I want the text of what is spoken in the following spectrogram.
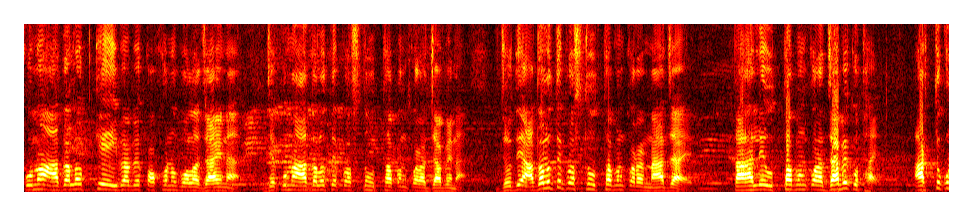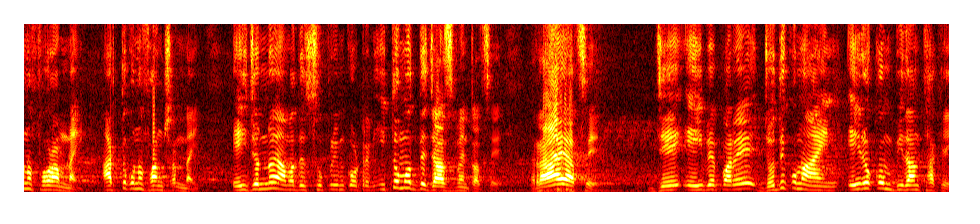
কোনো আদালতকে এইভাবে কখনো বলা যায় না যে কোনো আদালতে প্রশ্ন উত্থাপন করা যাবে না। যদি আদালতে প্রশ্ন উত্থাপন করা না যায়, তাহলে উত্থাপন করা যাবে কোথায়? আর তো কোনো ফোরাম নাই, আর তো কোনো ফাংশন নাই। এই জন্যই আমাদের সুপ্রিম কোর্টের ইতোমধ্যে জাজমেন্ট আছে, রায় আছে যে এই ব্যাপারে যদি কোনো আইন এইরকম বিধান থাকে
